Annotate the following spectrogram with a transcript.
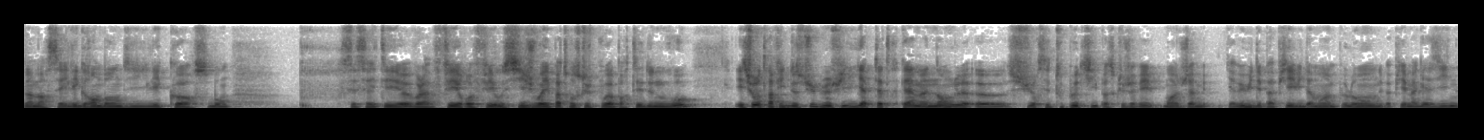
à Marseille, les grands bandits, les Corses, bon, ça, ça a été euh, voilà, fait, refait aussi. Je voyais pas trop ce que je pouvais apporter de nouveau. Et sur le trafic de stupes, je me suis dit, il y a peut-être quand même un angle euh, sur ces tout petits, parce que j'avais, moi, jamais, il y avait eu des papiers évidemment un peu longs, des papiers magazines,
